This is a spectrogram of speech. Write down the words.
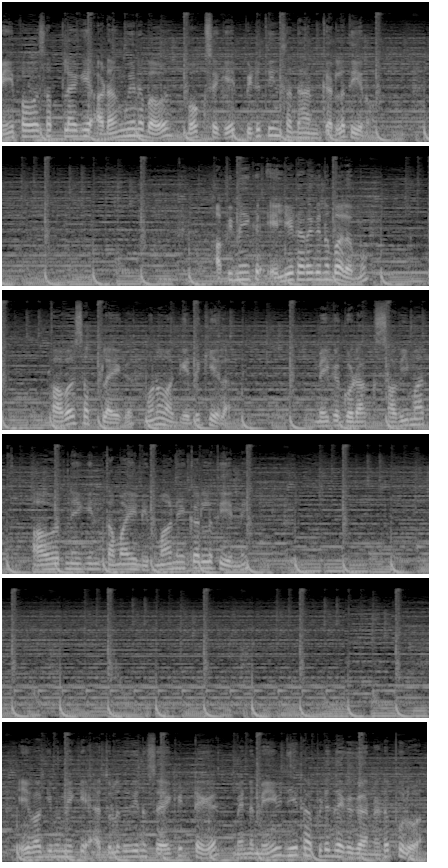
මේ පව සප්ලයිගේ අඩංවෙන බව බොක්ස එකේ පිටතින් සඳහන් කරලා තියෙනවා. අපි මේක එලියට අරගෙන බලමු. පව සප්ලයික මොන වගේද කියලා. මේක ගොඩක් සවිමත් ආවරණයකින් තමයි නිර්මාණය කරලා තියෙන්නේ. ඒ වගේම මේක ඇතුළත තියෙන සර්කිට් එක මෙන්න මේ විදිහට අපිට දැක ගන්නට පුළුවන්.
